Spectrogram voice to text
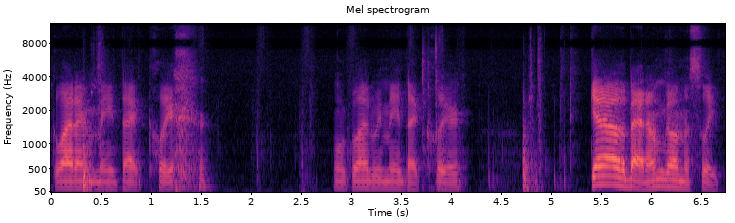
glad I made that clear. well, glad we made that clear. Get out of the bed. I'm going to sleep.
